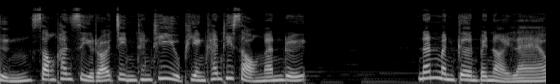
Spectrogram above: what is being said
ถึง 2,400 จินทั้งที่อยู่เพียงขั้นที่สองนั้นหรือ นั่นมันเกินไปหน่อยแล้ว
